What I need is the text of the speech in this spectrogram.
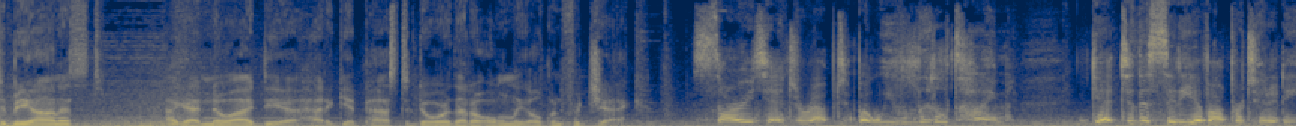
To be honest, I got no idea how to get past a door that'll only open for Jack. Sorry to interrupt, but we've little time. Get to the City of Opportunity.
